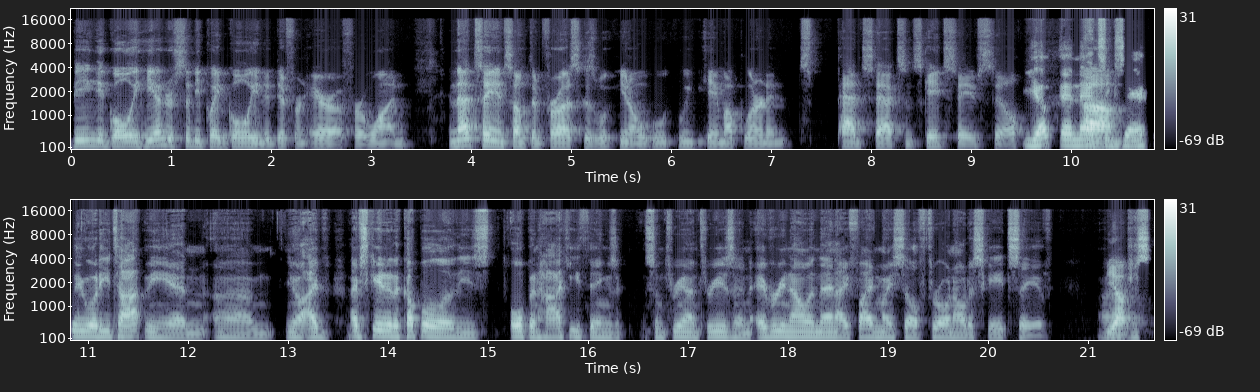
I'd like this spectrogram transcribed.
being a goalie, he understood he played goalie in a different era for one and that's saying something for us because you know we came up learning pad stacks and skate staves still. Yep, and that's um, exactly what he taught me. And um, you know, I've I've skated a couple of these open hockey things, some three on threes, and every now and then I find myself throwing out a skate save. Uh, yeah, just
